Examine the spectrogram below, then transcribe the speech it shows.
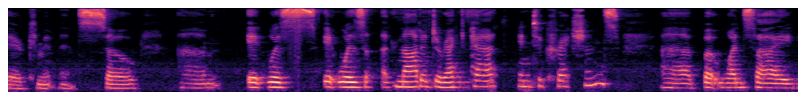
their commitments. So um, it was it was not a direct path into corrections, uh, but once I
